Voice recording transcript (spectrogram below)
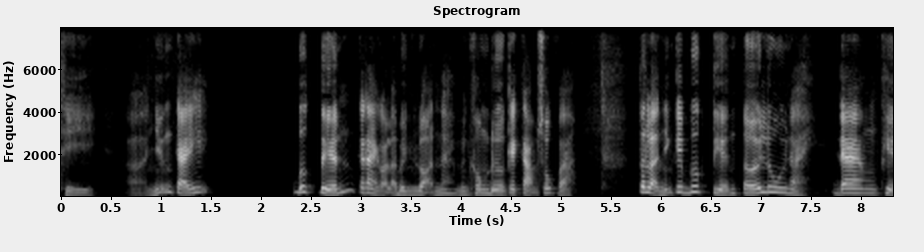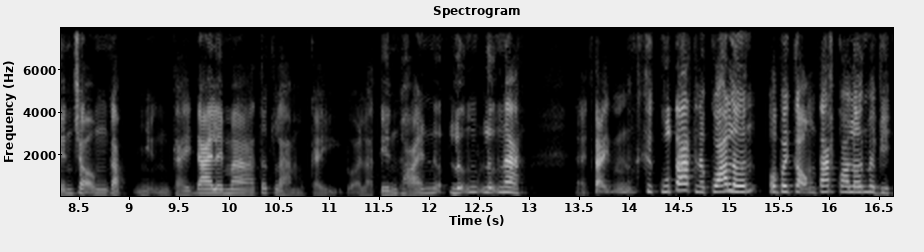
thì ờ, những cái bước tiến cái này gọi là bình luận này mình không đưa cái cảm xúc vào. Tức là những cái bước tiến tới lui này đang khiến cho ông gặp những cái dilemma tức là một cái gọi là tiến thoái lưỡng lưỡng nan. Đấy, tại cái cú tát nó quá lớn OPEC cộng tát quá lớn bởi vì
